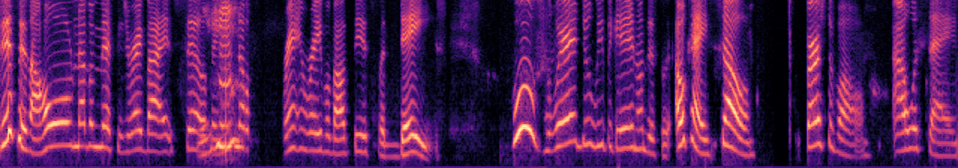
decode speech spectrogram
this is a whole nother message right by itself. Mm-hmm. And you mm-hmm. know, rant and rave about this for days. Woo, where do we begin on this one? Okay, so first of all, I would say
